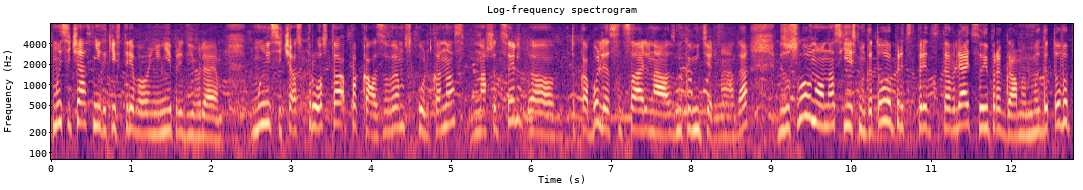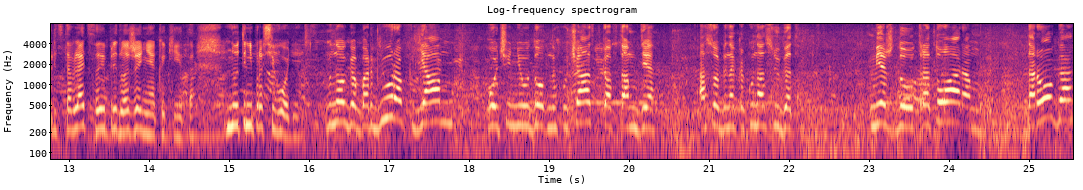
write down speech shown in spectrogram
Мы сейчас никаких требований не предъявляем. Мы сейчас просто показываем, сколько нас. Наша цель э, такая более социально знакомительная. Да? Безусловно, у нас есть, мы готовы пред- представлять свои программы, мы готовы представлять свои предложения какие-то. Но это не про сегодня. много бордюров, ям, очень неудобных участков, там, где, особенно как у нас любят, между тротуаром дорога,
